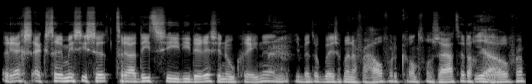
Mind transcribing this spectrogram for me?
rechtsextremistische traditie die er is in Oekraïne. En je bent ook bezig met een verhaal voor de krant van zaterdag Ja. daarover.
